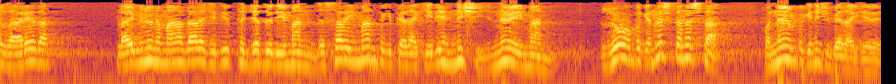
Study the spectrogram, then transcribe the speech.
مزارې ده لا یمنون معنا دار چې دې تجدد ایمان د سر ایمان پکې پیدا کېدی نشي نوې ایمان زور پکې نشته نشته په نوې پکې نشي پیدا کېدی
